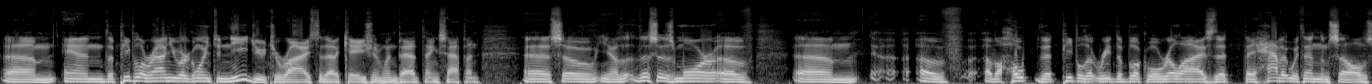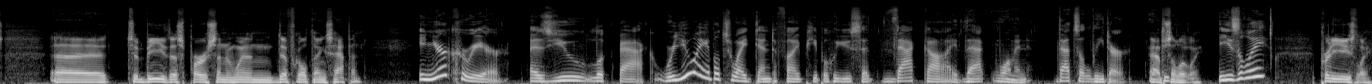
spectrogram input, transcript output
um, and the people around you are going to need you to rise to that occasion when bad things happen. Uh, so you know, th- this is more of um, of of a hope that people that read the book will realize that they have it within themselves uh, to be this person when difficult things happen. In your career, as you look back, were you able to identify people who you said, that guy, that woman, that's a leader? Absolutely. Did, easily? Pretty easily.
